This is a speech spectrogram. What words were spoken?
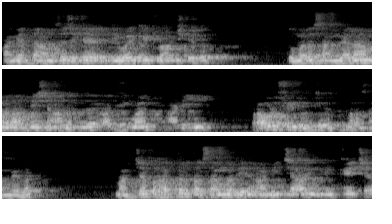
आम्ही आता आमचं जे काही दिवाळी किट लॉन्च केलं तुम्हाला सांगायला मला अतिशय आनंद अभिमान आणि प्राऊड फील होतो मला सांगायला. मागच्या बहात्तर तासामध्ये आम्ही चार यू केच्या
